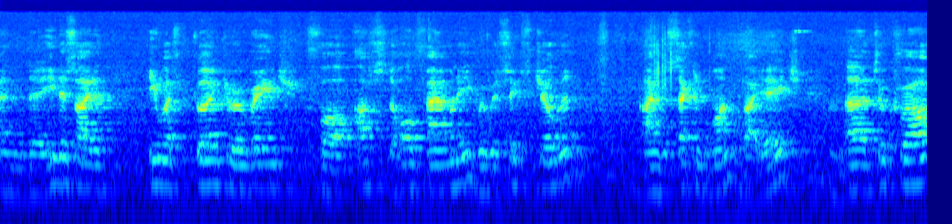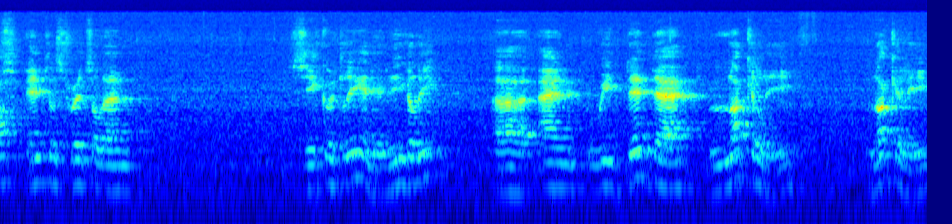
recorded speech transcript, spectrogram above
and uh, he decided he was going to arrange for us, the whole family, we were six children, I'm the second one by age, uh, to cross into Switzerland secretly and illegally. Uh, and we did that, luckily, luckily,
